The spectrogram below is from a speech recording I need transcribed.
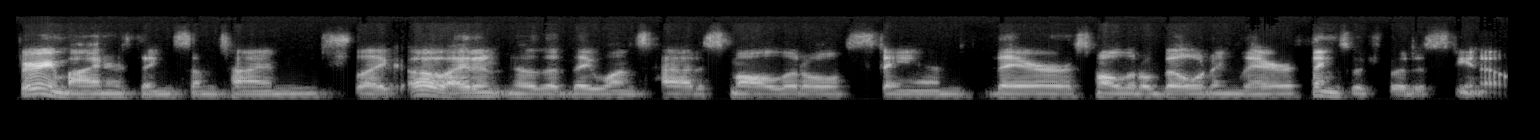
Very minor things sometimes like oh i didn't know that they once had a small little stand there a small little building there things which would just you know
